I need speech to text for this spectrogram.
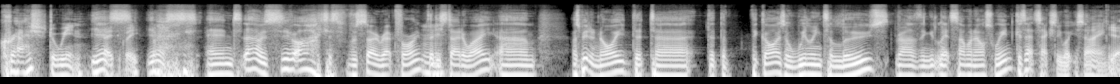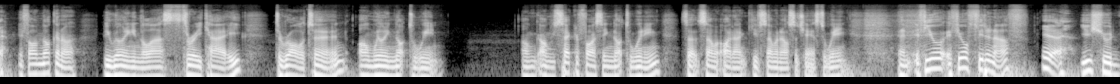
crash to win, yes, basically. yes, and that was oh, I just was so rapt for him that Mm. he stayed away. Um, I was a bit annoyed that uh, that the the guys are willing to lose rather than let someone else win because that's actually what you're saying. Yeah. If I'm not going to be willing in the last three k to roll a turn, I'm willing not to win. I'm, I'm sacrificing not to winning so that some, I don't give someone else a chance to winning. And if you're if you're fit enough, Yeah. you should.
